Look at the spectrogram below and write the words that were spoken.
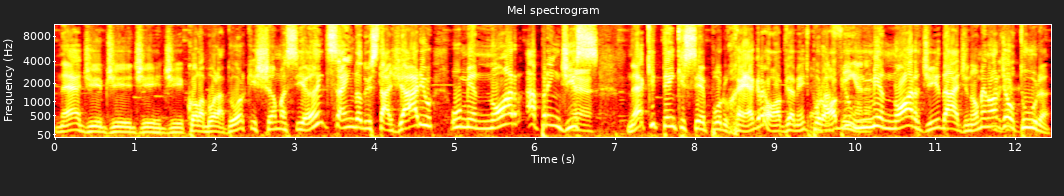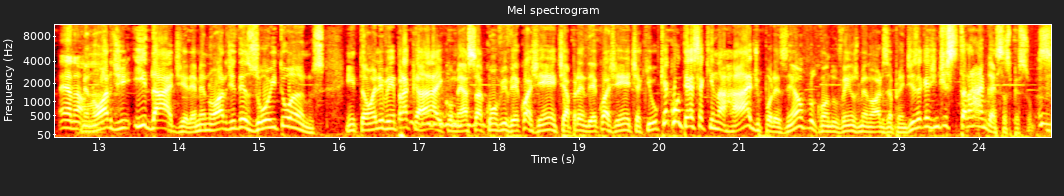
né, de, de, de, de colaborador que chama-se, antes ainda do estagiário, o menor aprendiz. Né, que tem que ser, por regra, obviamente, por o óbvio, Rafinha, né? menor de idade, não menor de altura. É, não. Menor de idade, ele é menor de 18 anos. Então ele vem pra cá e começa a conviver com a gente, a aprender com a gente aqui. O que acontece aqui na rádio, por exemplo, quando vem os menores aprendizes, é que a gente estraga essas pessoas.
